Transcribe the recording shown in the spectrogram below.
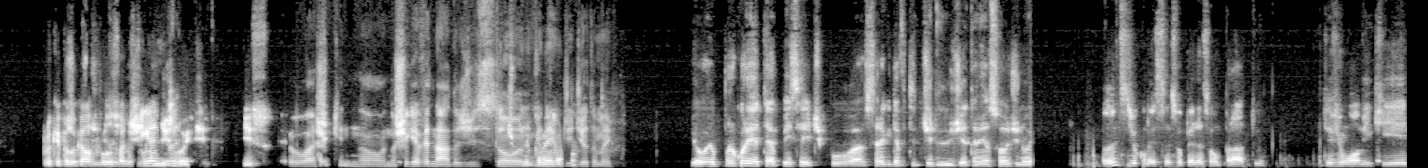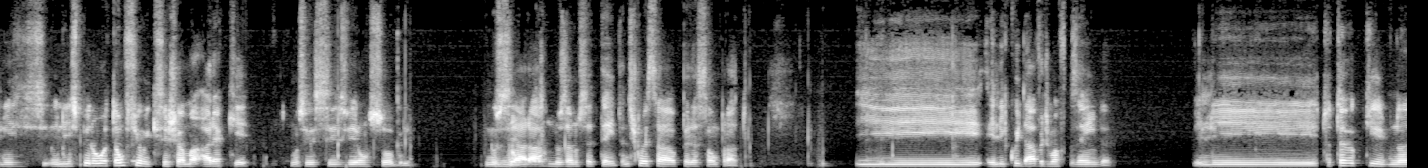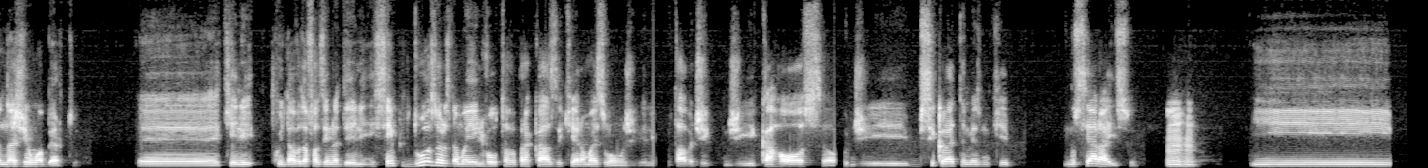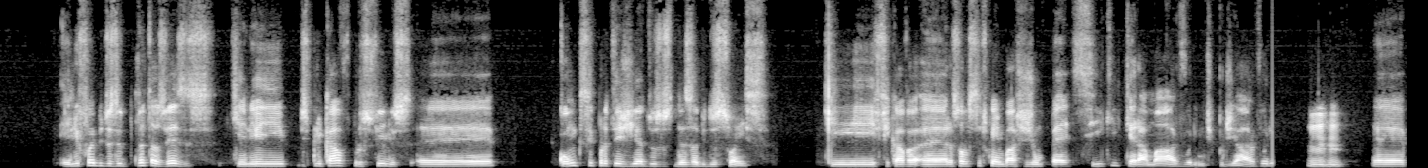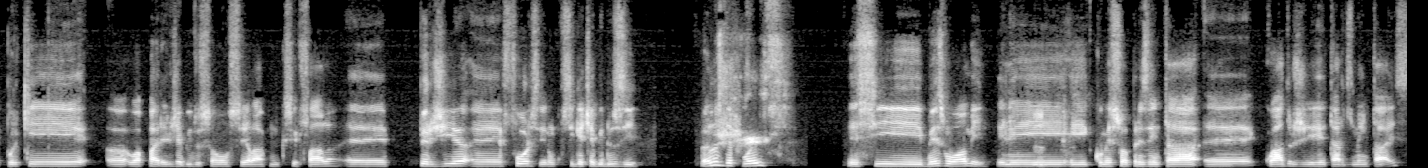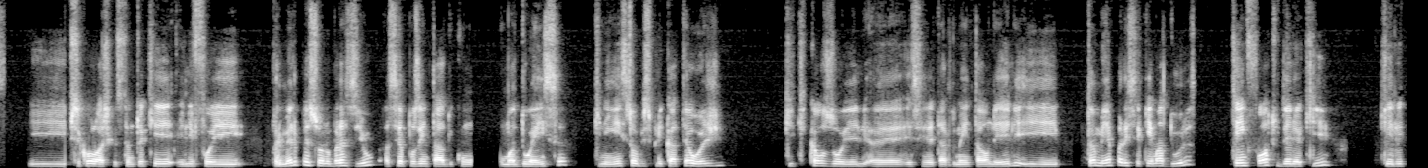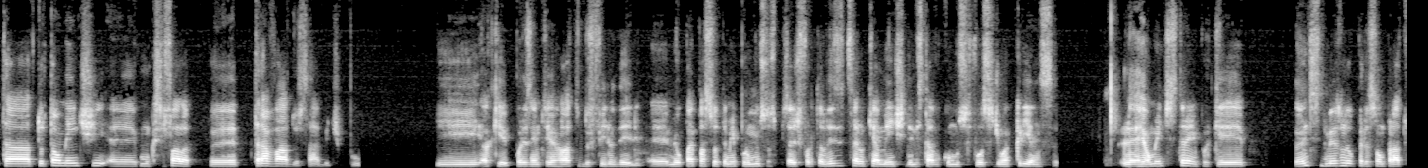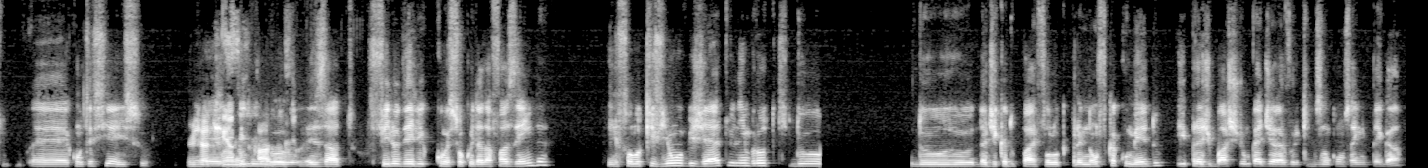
Porque pelo que ela falou, só tinha de noite. Isso. Eu acho que não, eu não cheguei a ver nada disso. Então eu eu não vi também nenhum de dia também. Eu, eu procurei até, eu pensei, tipo, ah, será que deve ter tido do dia também ou só de noite? Antes de começar essa Operação Prato, teve um homem que ele, ele inspirou até um filme que se chama Área Q. Não sei se vocês viram sobre. No Não. Ceará, nos anos 70, antes de começar a Operação Prato. E ele cuidava de uma fazenda. Ele. Tô até aqui na, na G1 aberto. É, que ele cuidava da fazenda dele e sempre duas horas da manhã ele voltava para casa, que era mais longe. Ele voltava de, de carroça ou de bicicleta mesmo, que no Ceará isso. Uhum. E ele foi abduzido tantas vezes que ele explicava para os filhos é, como que se protegia dos, das abduções. Que ficava, é, era só você ficar embaixo de um pé sique, que era uma árvore, um tipo de árvore, Uhum. É, porque ah, o aparelho de abdução, sei lá como que se fala, é, perdia é, força e não conseguia te abduzir. Anos depois, esse mesmo homem, ele começou a apresentar é, quadros de retardos mentais e psicológicos, tanto é que ele foi a primeira pessoa no Brasil a ser aposentado com uma doença que ninguém soube explicar até hoje, o que, que causou ele é, esse retardo mental nele e também aparecia queimaduras. Tem foto dele aqui que ele tá totalmente, é, como que se fala, é, travado, sabe? Tipo, e aqui, por exemplo, tem o relato do filho dele. É, meu pai passou também por muitos hospitais de Fortaleza e disseram que a mente dele estava como se fosse de uma criança. É realmente estranho, porque antes mesmo da Operação Prato é, acontecia isso. Já É, tinha filho. Exato. O filho dele começou a cuidar da fazenda. Ele falou que viu um objeto e lembrou do, do da dica do pai. Falou que para ele não ficar com medo e para debaixo de um pé de árvore que eles não conseguem pegar.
